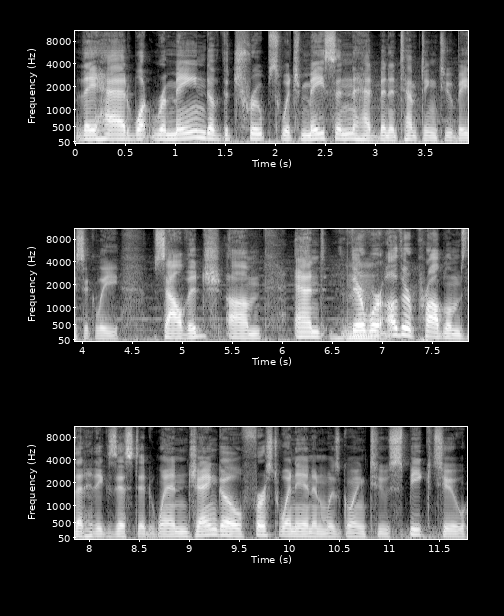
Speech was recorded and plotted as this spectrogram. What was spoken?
they had what remained of the troops, which Mason had been attempting to basically salvage. Um, and there were other problems that had existed when Django first went in and was going to speak to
